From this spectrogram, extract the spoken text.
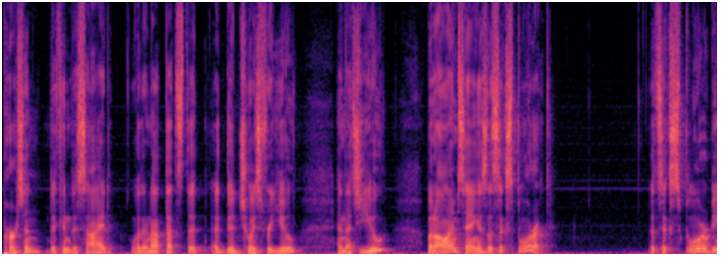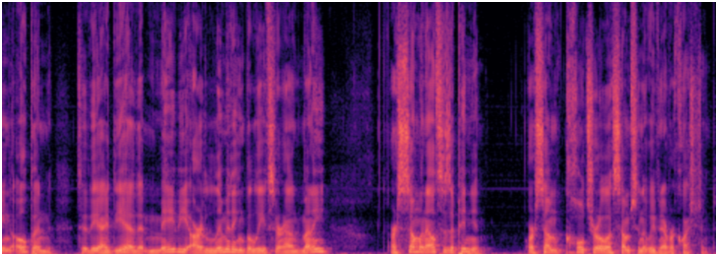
person that can decide whether or not that's the, a good choice for you, and that's you. But all I'm saying is let's explore it. Let's explore being open to the idea that maybe our limiting beliefs around money are someone else's opinion or some cultural assumption that we've never questioned.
